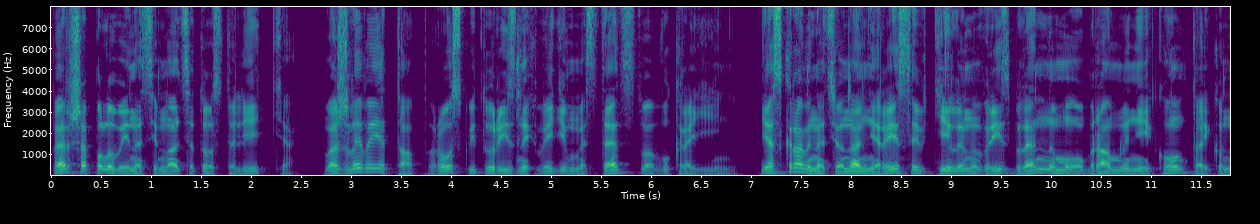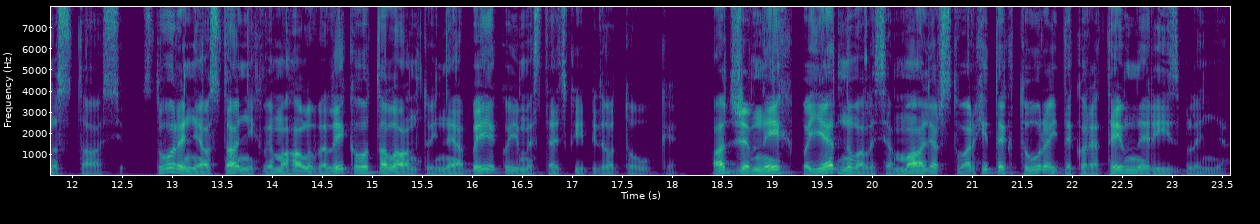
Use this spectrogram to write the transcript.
Перша половина 17 століття важливий етап розквіту різних видів мистецтва в Україні. Яскраві національні риси втілено в різбленному обрамленні ікон та іконостасів. Створення останніх вимагало великого таланту і неабиякої мистецької підготовки, адже в них поєднувалися малярство, архітектура і декоративне різьблення.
